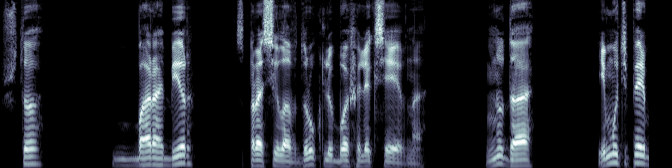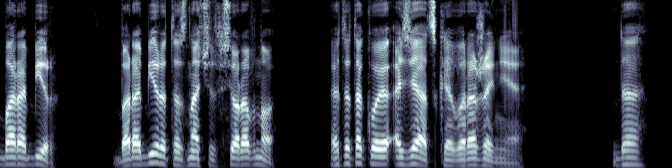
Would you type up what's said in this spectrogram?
«Что? Барабир?» — спросила вдруг Любовь Алексеевна. Ну да. Ему теперь барабир. Барабир — это значит все равно. Это такое азиатское выражение. Да,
